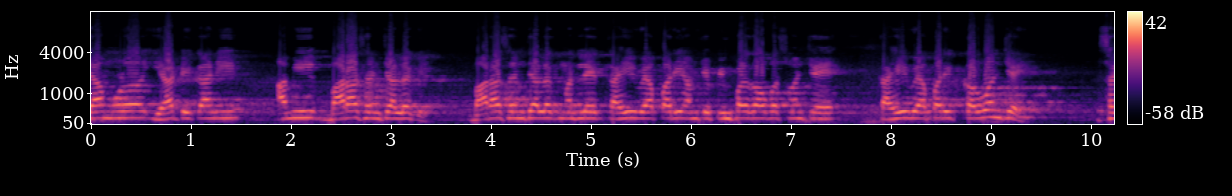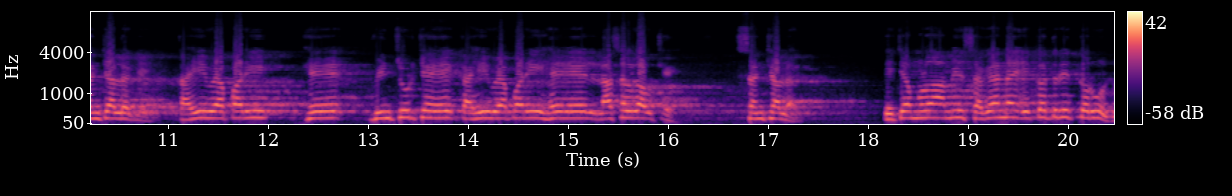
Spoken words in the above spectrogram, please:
त्यामुळं या ठिकाणी आम्ही बारा संचालक आहे. बारा संचालकमधले काही व्यापारी आमचे पिंपळगाव बसवनचे आहे काही व्यापारी कळवणचे संचालक आहे काही व्यापारी हे विंचूरचे काही व्यापारी हे लासलगावचे संचालक. त्याच्यामुळं आम्ही सगळ्यांना एकत्रित करून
